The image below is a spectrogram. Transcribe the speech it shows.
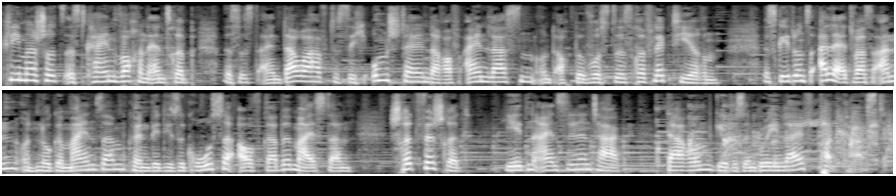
Klimaschutz ist kein Wochenendtrip. Es ist ein dauerhaftes sich umstellen, darauf einlassen und auch bewusstes Reflektieren. Es geht uns alle etwas an und nur gemeinsam können wir diese große Aufgabe meistern. Schritt für Schritt, jeden einzelnen Tag. Darum geht es im Green Life Podcast.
